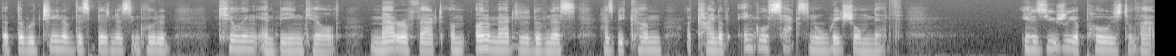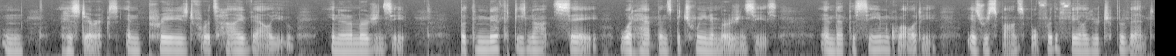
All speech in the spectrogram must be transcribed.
that the routine of this business included killing and being killed. Matter of fact, um, unimaginativeness has become a kind of Anglo Saxon racial myth. It is usually opposed to Latin hysterics and praised for its high value in an emergency. But the myth does not say what happens between emergencies and that the same quality is responsible for the failure to prevent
